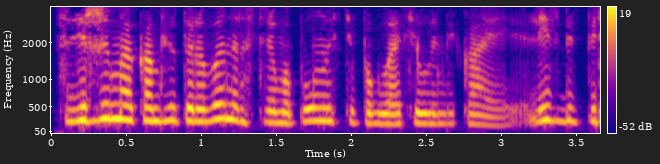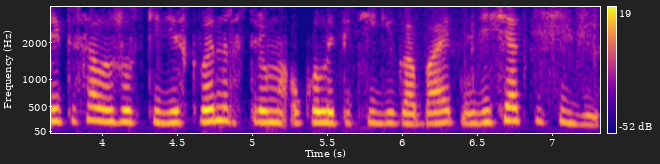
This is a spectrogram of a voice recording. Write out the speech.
Содержимое компьютера Венерстрема полностью поглотило Микаэля. Лизбет переписала жесткий диск Венерстрема около 5 гигабайт на десятки CD,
